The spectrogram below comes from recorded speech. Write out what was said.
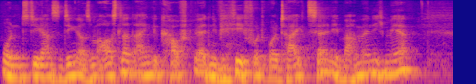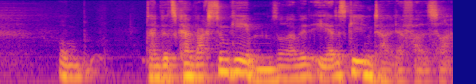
und die ganzen Dinge aus dem Ausland eingekauft werden, wie die Photovoltaikzellen, die machen wir nicht mehr, und dann wird es kein Wachstum geben, sondern wird eher das Gegenteil der Fall sein.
